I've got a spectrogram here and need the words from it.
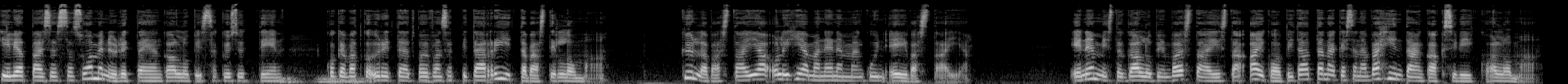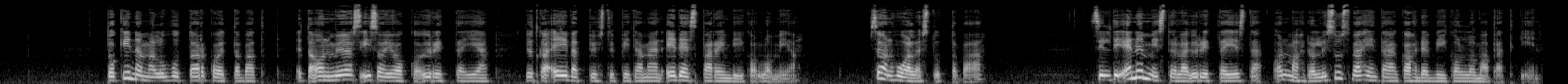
Hiljattaisessa Suomen yrittäjien kallupissa kysyttiin, kokevatko yrittäjät voivansa pitää riittävästi lomaa. Kyllä vastaajia oli hieman enemmän kuin ei-vastaajia. Enemmistö Gallupin vastaajista aikoo pitää tänä kesänä vähintään kaksi viikkoa lomaa. Toki nämä luvut tarkoittavat, että on myös iso joukko yrittäjiä, jotka eivät pysty pitämään edes parin viikon lomia. Se on huolestuttavaa. Silti enemmistöllä yrittäjistä on mahdollisuus vähintään kahden viikon lomapätkiin.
